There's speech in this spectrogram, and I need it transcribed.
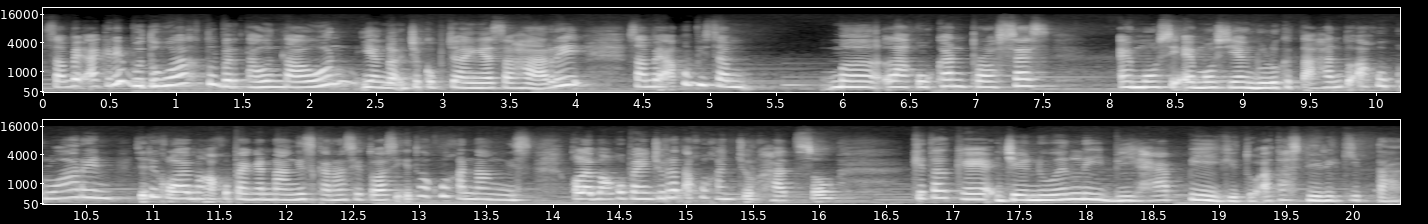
Sampai akhirnya butuh waktu bertahun-tahun yang nggak cukup hanya sehari sampai aku bisa melakukan proses emosi-emosi yang dulu ketahan tuh aku keluarin. Jadi kalau emang aku pengen nangis karena situasi itu aku akan nangis. Kalau emang aku pengen curhat aku akan curhat. So kita kayak genuinely be happy gitu atas diri kita.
